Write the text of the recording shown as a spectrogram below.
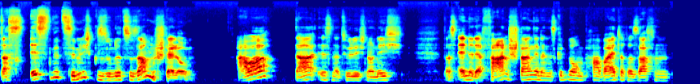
Das ist eine ziemlich gesunde Zusammenstellung. Aber da ist natürlich noch nicht das Ende der Fahnenstange, denn es gibt noch ein paar weitere Sachen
